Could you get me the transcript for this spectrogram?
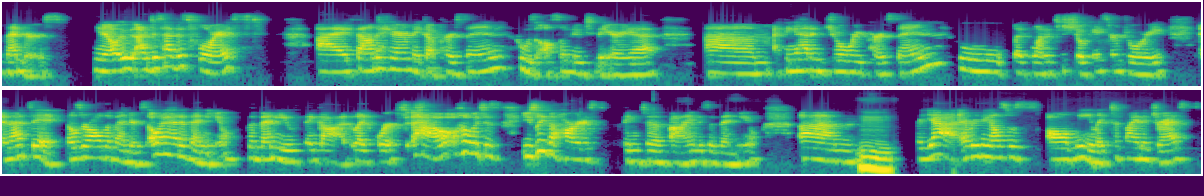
vendors. You know, it, I just had this florist. I found a hair and makeup person who was also new to the area. Um, I think I had a jewelry person who like wanted to showcase her jewelry, and that's it. Those are all the vendors. Oh, I had a venue. The venue, thank God, like worked out, which is usually the hardest thing to find is a venue. Um, Mm. but yeah, everything else was all me. Like to find a dress.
